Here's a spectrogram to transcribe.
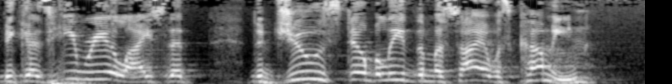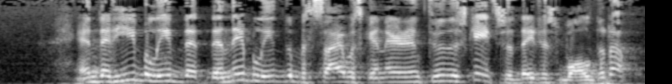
because he realized that the Jews still believed the Messiah was coming and that he believed that, then they believed the Messiah was going to enter in through this gate, so they just walled it up.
